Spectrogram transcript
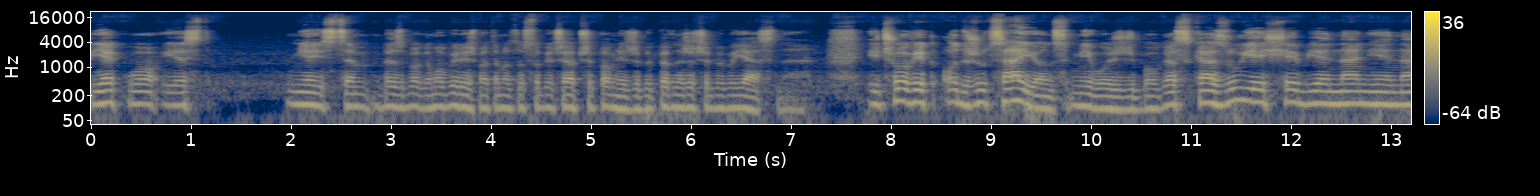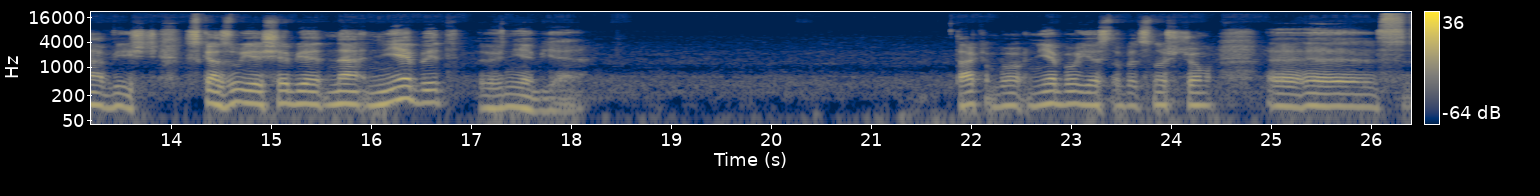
Piekło jest miejscem bez Boga. Mówiliśmy o tym, a to sobie trzeba przypomnieć, żeby pewne rzeczy były jasne. I człowiek odrzucając miłość Boga, skazuje siebie na nienawiść, skazuje siebie na niebyt w niebie. Tak, bo niebo jest obecnością e, e, z, e,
